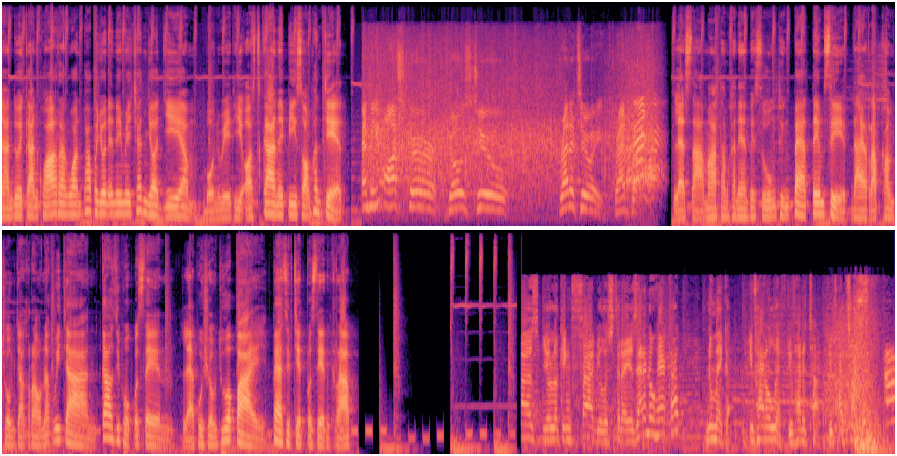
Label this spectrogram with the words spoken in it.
งานด้วยการคว้ารางวัลภาพยนตร์แอนิเมชันยอดเยี่ยม บนเวทีออสการ์ในปี 2007 And the Oscar goes to Ratatouille. Brad Pitt. และสามารถทำคะแนนไปสูงถึง 8 เต็ม 10 ได้รับคำชมจากเรานักวิจารณ์ 96%และผู้ชมทั่วไป 87%ครับ You're looking fabulous today. Is that a new haircut? New makeup. You've had a lift. You've had a tuck. You've had something.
